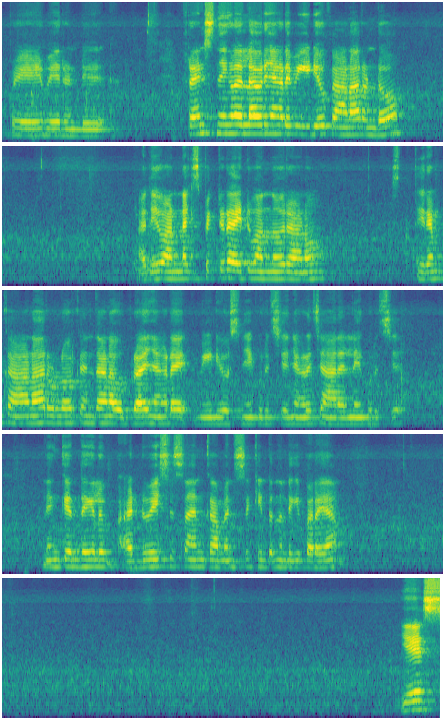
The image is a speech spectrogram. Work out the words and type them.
ഇപ്പോൾ ഏഴ് പേരുണ്ട്. ഫ്രണ്ട്സ് നിങ്ങളെല്ലാവരും ഞങ്ങളുടെ വീഡിയോ കാണാറുണ്ടോ? അതെയോ അൺഎക്സ്പെക്റ്റഡ് ആയിട്ട് വന്നവരാണോ? സ്ഥിരം കാണാറുള്ളവർക്ക് എന്താണ് അഭിപ്രായം ഞങ്ങളുടെ വീഡിയോസിനെ കുറിച്ച് ഞങ്ങളുടെ ചാനലിനെ കുറിച്ച്? നിങ്ങൾക്ക് എന്തെങ്കിലും അഡ്വൈസസ് ആൻഡ് കമൻസ് ഒക്കെ ഉണ്ടെന്നുണ്ടെങ്കിൽ പറയാം. യെസ്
